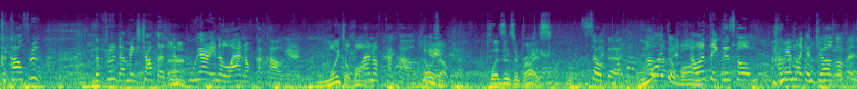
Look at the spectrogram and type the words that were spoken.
cacao fruit. The fruit that makes chocolate. Uh-huh. And we are in a land of cacao here. Muito bom. Land of cacao. That was a pleasant surprise. So good. I love Muito it. bom. I want to take this home. I mean, like a jug of it.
